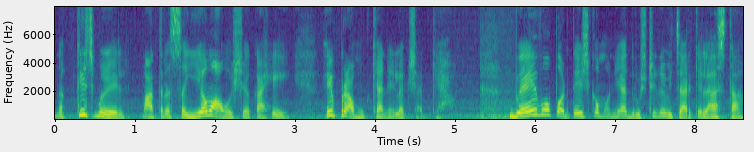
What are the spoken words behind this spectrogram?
नक्कीच मिळेल मात्र संयम आवश्यक आहे हे प्रामुख्याने लक्षात घ्या. वेळ व परदेश गमन या दृष्टीने विचार केला असता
